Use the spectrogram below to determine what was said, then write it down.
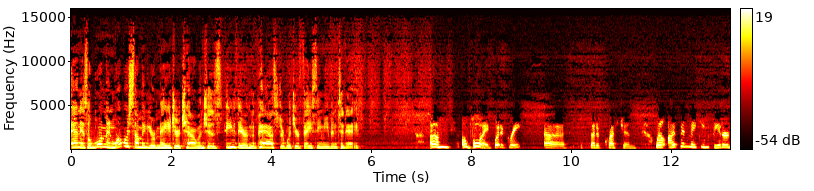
And as a woman, what were some of your major challenges, either in the past or what you're facing even today? Um, oh boy, what a great uh, set of questions. Well, I've been making theater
